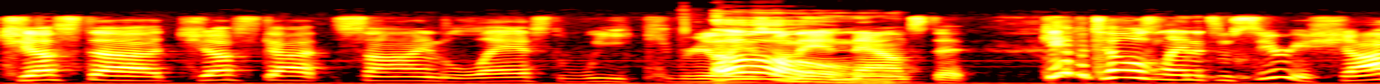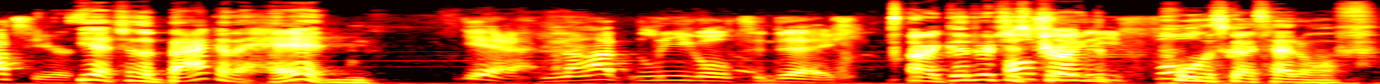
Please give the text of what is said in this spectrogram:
just uh just got signed last week. Really, is when they Oh. announced it. Campitello's landed some serious shots here. Yeah, to the back of the head. Yeah, not legal today. All right, Goodridge is trying to full- pull this guy's head off.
